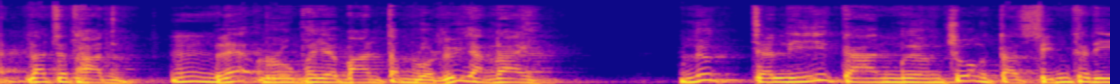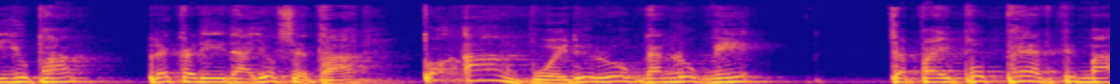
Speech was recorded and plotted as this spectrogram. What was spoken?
ทย์ราชทันและโรงพยาบาลตำรวจหรืออย่างไร นึกจะลี้การเมืองช่วงตัดสินคดียุบพักและคดีนายกเศรษฐาก็อ้างป่วยด้วยโรคนั้นโรคนี้ จะไปพบแพทย์ขึ้นมา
